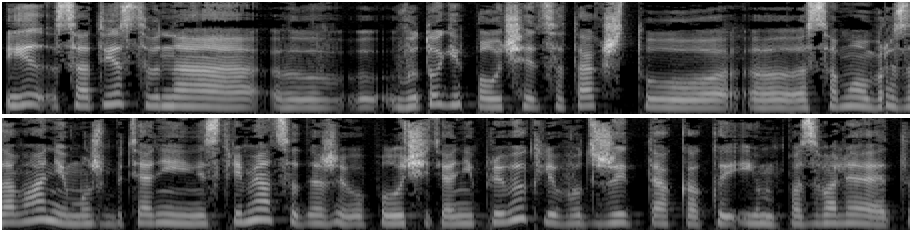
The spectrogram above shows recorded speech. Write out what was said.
И, соответственно, в итоге получается так, что само образование, может быть, они не стремятся даже его получить, они привыкли вот жить так, как им позволяет...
